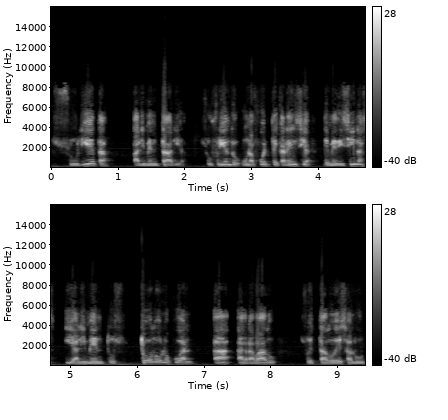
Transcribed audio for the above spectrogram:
su dieta alimentaria, sufriendo una fuerte carencia de medicinas y alimentos, todo lo cual ha agravado su estado de salud.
